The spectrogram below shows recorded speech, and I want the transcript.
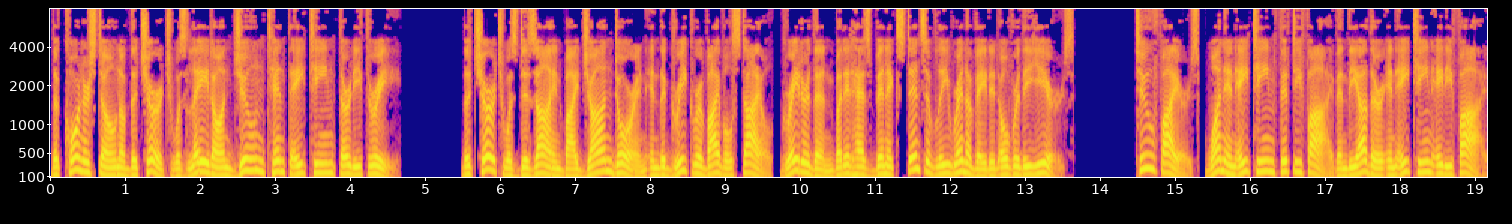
The cornerstone of the church was laid on June 10, 1833. The church was designed by John Doran in the Greek Revival style, greater than but it has been extensively renovated over the years. Two fires, one in 1855 and the other in 1885,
